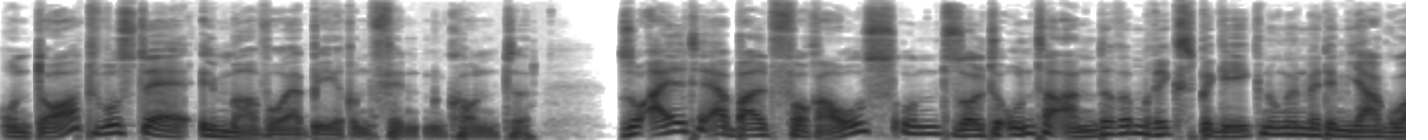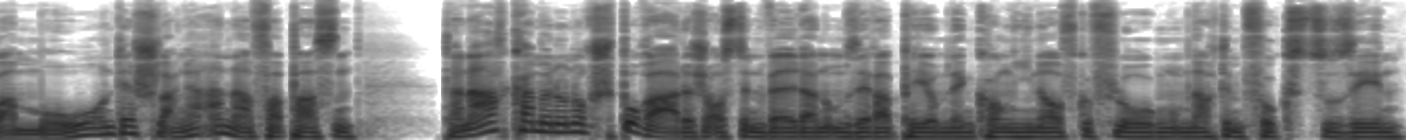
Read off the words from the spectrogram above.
und dort wusste er immer, wo er Beeren finden konnte. So eilte er bald voraus und sollte unter anderem Ricks Begegnungen mit dem Jaguar Mo und der Schlange Anna verpassen. Danach kam er nur noch sporadisch aus den Wäldern um Serapeum den Kong hinaufgeflogen, um nach dem Fuchs zu sehen.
